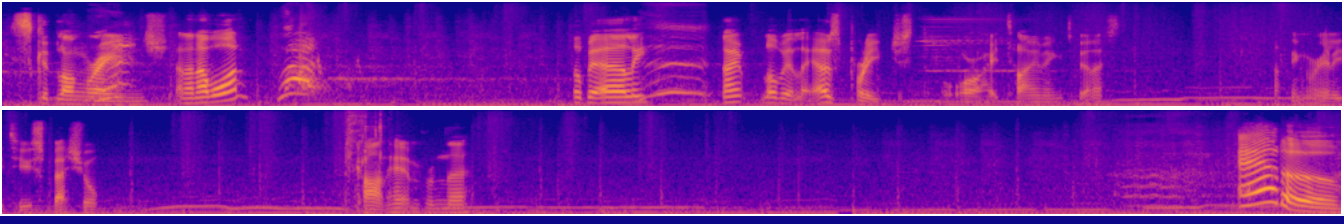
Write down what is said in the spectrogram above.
Nice, good long range. And another one? A little bit early? No, a little bit late. That was probably just alright timing, to be honest. Nothing really too special. Can't hit him from there. Adam!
